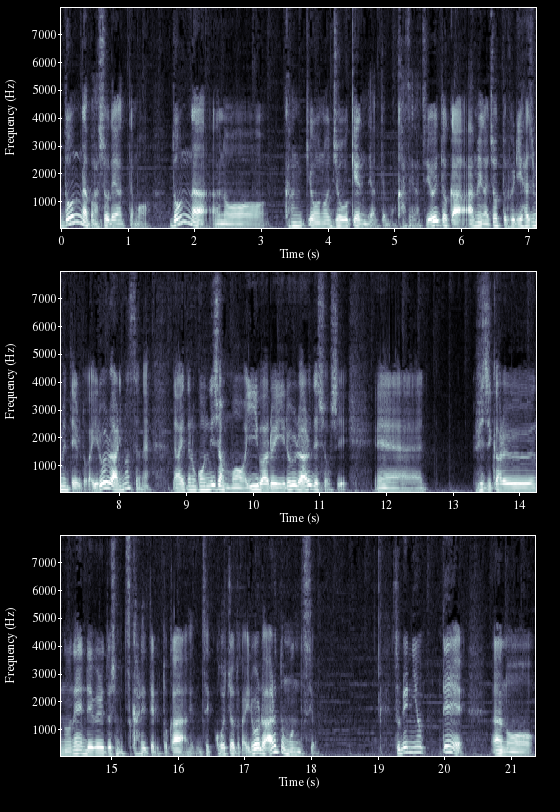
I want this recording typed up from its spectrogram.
どんな場所であっても、どんな、あの環境の条件であっても風が強いとか雨がちょっと降り始めているとかいろいろありますよね。で相手のコンディションもいい悪いいろいろあるでしょうし、えーフィジカルのねレベルとしても疲れてるとか絶好調とかいろいろあると思うんですよ。それによってあの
